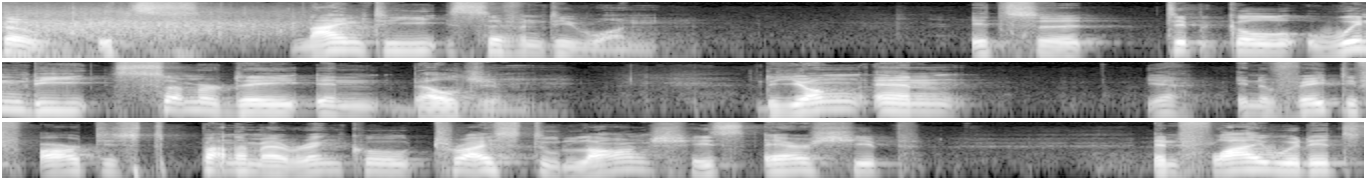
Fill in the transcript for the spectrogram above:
So it's 1971. It's a typical windy summer day in Belgium. The young and yeah, innovative artist Panamarenko tries to launch his airship and fly with it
